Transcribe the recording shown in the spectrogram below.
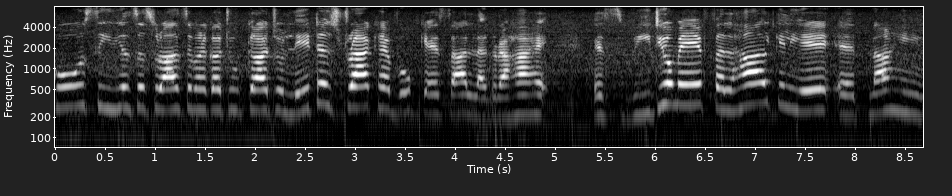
को सीरियल ससुराल सिमर का टू का जो लेटेस्ट ट्रैक है वो कैसा लग रहा है। इस वीडियो में फ़िलहाल के लिए इतना ही।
